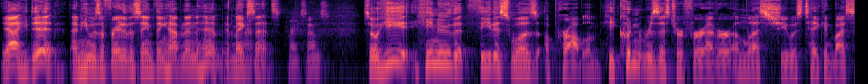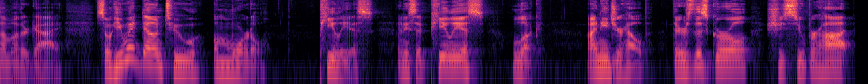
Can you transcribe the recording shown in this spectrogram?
Yeah, he did, and he was afraid of the same thing happening to him. It makes right. sense. Makes sense. So he he knew that Thetis was a problem. He couldn't resist her forever unless she was taken by some other guy. So he went down to a mortal, Peleus, and he said, "Peleus, look, I need your help. There's this girl. She's super hot.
